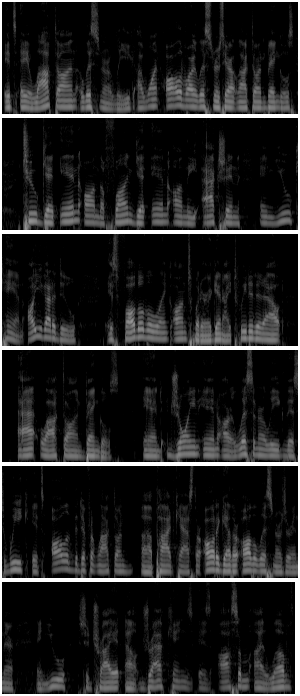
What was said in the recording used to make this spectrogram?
it's a Locked On Listener League. I want all of our listeners here at Locked On Bengals to get in on the fun, get in on the action, and you can. All you got to do is follow the link on Twitter. Again, I tweeted it out at Locked On Bengals and join in our listener league this week. It's all of the different Locked On uh, podcasts. They're all together. All the listeners are in there, and you should try it out. DraftKings is awesome. I love,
